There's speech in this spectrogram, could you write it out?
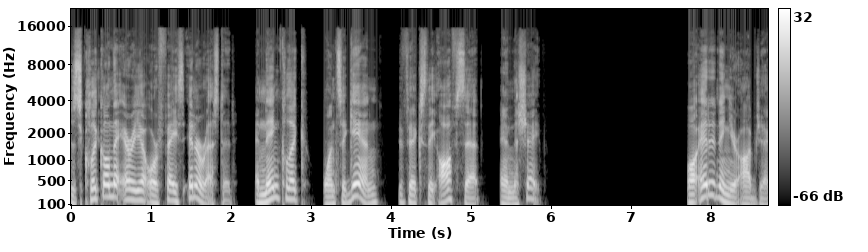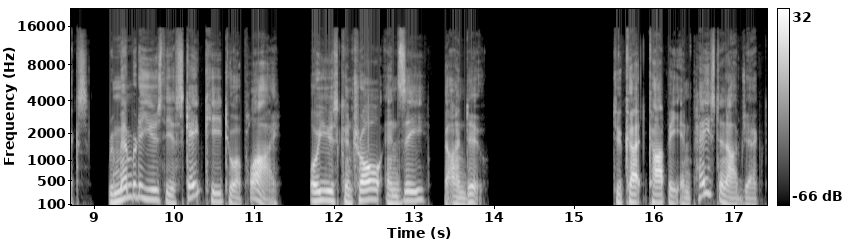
Just click on the area or face interested, and then click once again to fix the offset and the shape. While editing your objects, remember to use the Escape key to apply or use Ctrl and Z to undo. To cut, copy, and paste an object,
